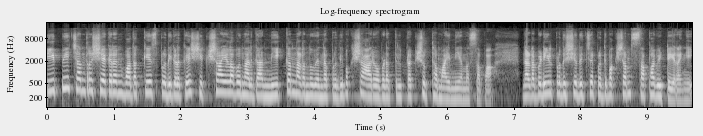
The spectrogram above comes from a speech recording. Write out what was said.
ടി പി ചന്ദ്രശേഖരൻ വധക്കേസ് പ്രതികൾക്ക് ശിക്ഷാ ഇളവ് നൽകാൻ നീക്കം നടന്നുവെന്ന പ്രതിപക്ഷ ആരോപണത്തിൽ പ്രക്ഷുബ്ധമായി നിയമസഭ. നടപടിയിൽ പ്രതിഷേധിച്ച് പ്രതിപക്ഷം സഭ വിട്ടിറങ്ങി.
